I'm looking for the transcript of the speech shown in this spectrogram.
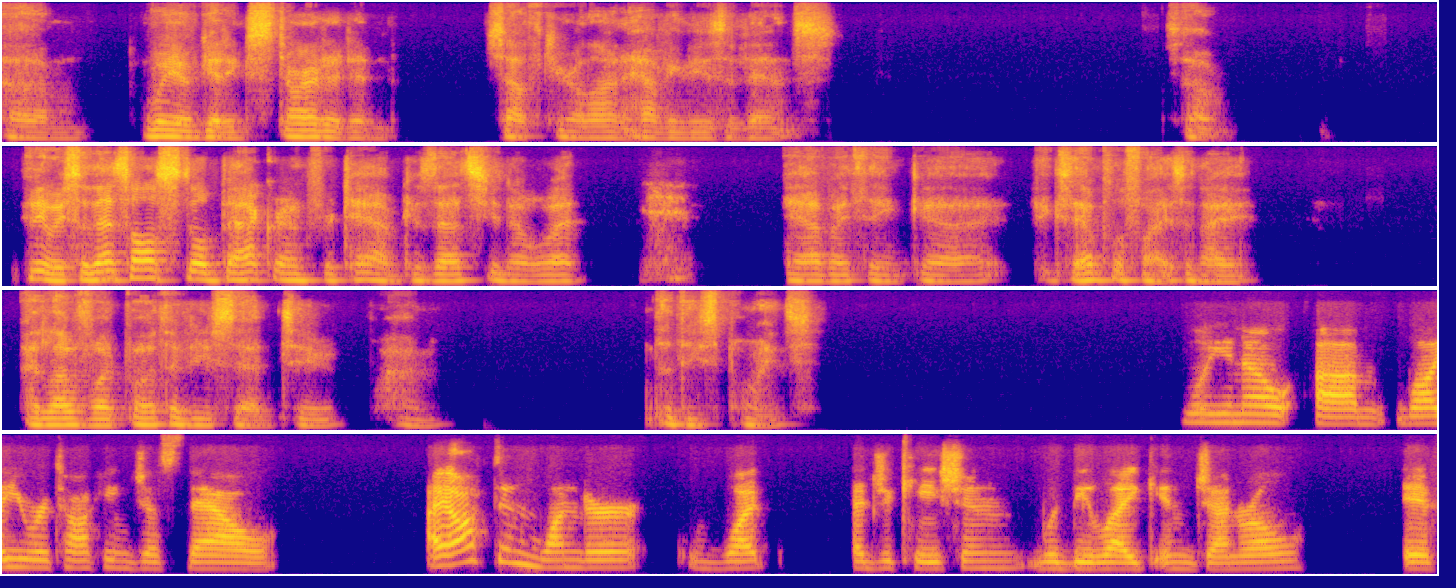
um, way of getting started in South Carolina, having these events. So anyway, so that's all still background for Tab because that's you know what Tab I think uh, exemplifies, and I I love what both of you said to um, to these points. Well, you know, um, while you were talking just now, I often wonder what education would be like in general if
